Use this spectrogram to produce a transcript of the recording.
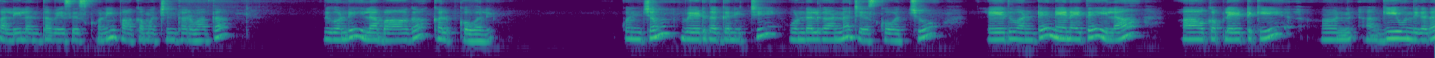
పల్లీలంతా వేసేసుకొని పాకం వచ్చిన తర్వాత ఇదిగోండి ఇలా బాగా కలుపుకోవాలి. కొంచెం వేడి దగ్గరనిచ్చి ఉండలుగా అన్న చేసుకోవచ్చు. లేదు అంటే నేనైతే ఇలా ఒక ప్లేట్కి గీ ఉంది కదా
